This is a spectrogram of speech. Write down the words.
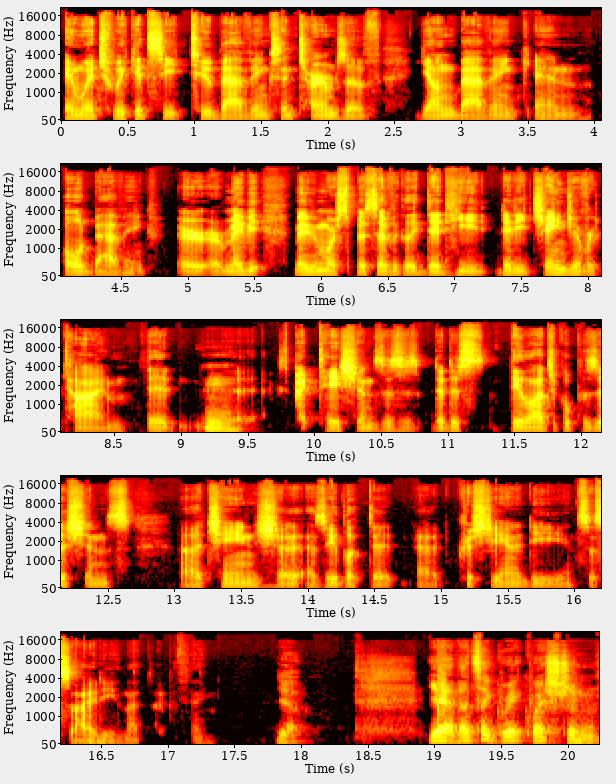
in which we could see two Bavincks in terms of young Bavinck and old Bavinck, or, or maybe maybe more specifically, did he did he change over time? Did mm. uh, expectations? Is, did his theological positions uh, change uh, as he looked at, at Christianity and society and that type of thing? Yeah. Yeah, that's a great question.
